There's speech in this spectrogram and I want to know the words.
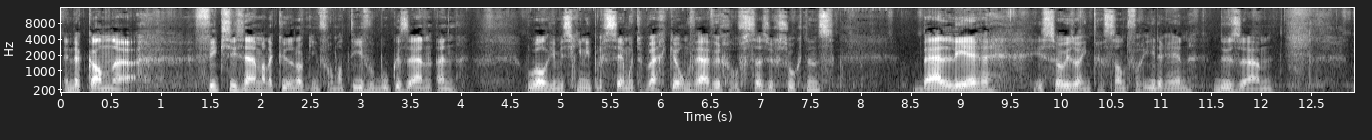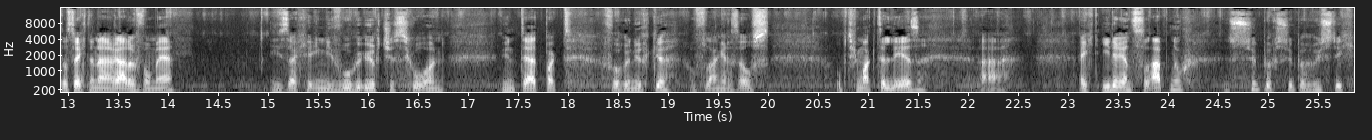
En dat kan uh, fictie zijn, maar dat kunnen ook informatieve boeken zijn. En hoewel je misschien niet per se moet werken om vijf uur of zes uur s ochtends, bij leren is sowieso interessant voor iedereen. Dus um, dat is echt een aanrader voor mij. Is dat je in die vroege uurtjes gewoon je tijd pakt voor een uurtje of langer zelfs op het gemak te lezen. Uh, echt iedereen slaapt nog. Super, super rustig.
